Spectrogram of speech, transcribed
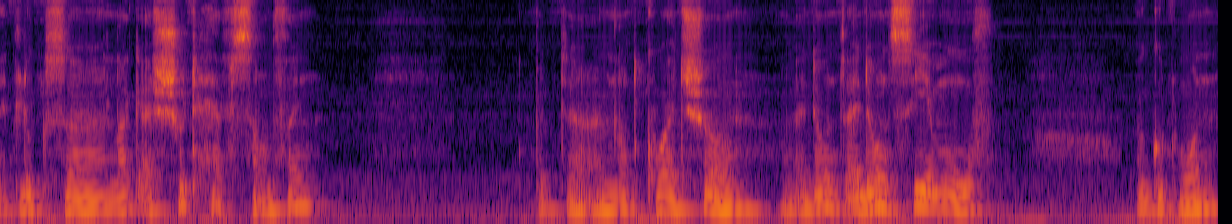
it looks uh, like I should have something, but uh, I'm not quite sure. I don't I don't see a move, a good one.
